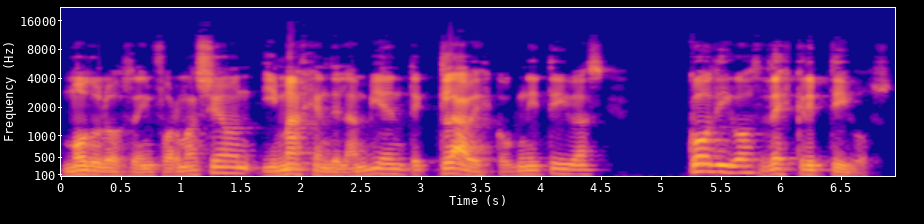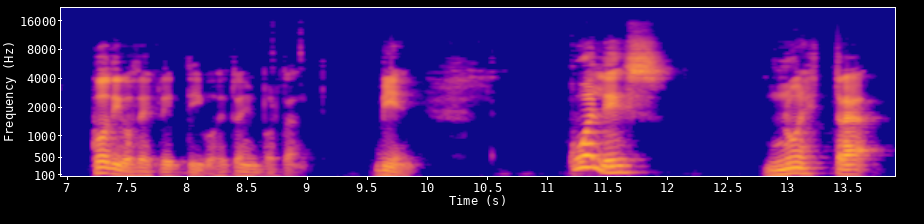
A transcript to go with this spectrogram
módulos de información, imagen del ambiente, claves cognitivas, códigos descriptivos. Códigos descriptivos, esto es importante. Bien, ¿cuál es nuestra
